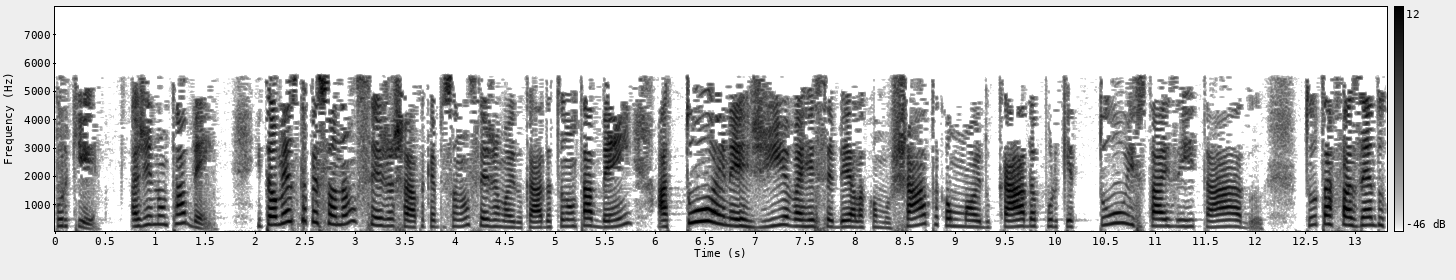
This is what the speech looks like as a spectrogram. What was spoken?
por quê? A gente não está bem. Então, mesmo que a pessoa não seja chata, que a pessoa não seja mal educada, tu não está bem, a tua energia vai receber ela como chata, como mal educada, porque tu estás irritado. Tu está fazendo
